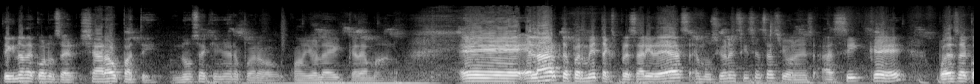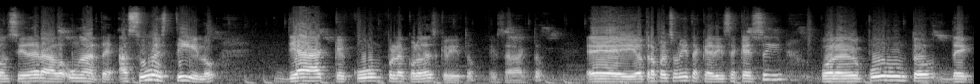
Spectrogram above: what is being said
digna de conocer. Shout out para ti. No sé quién era, pero cuando yo leí quedé malo. Eh, el arte permite expresar ideas, emociones y sensaciones, así que puede ser considerado un arte a su estilo, ya que cumple con lo descrito. Exacto. Eh, y otra personita que dice que sí, por el punto de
